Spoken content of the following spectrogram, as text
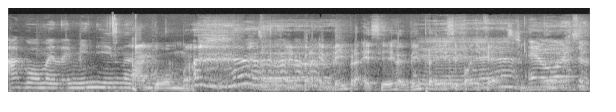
A Goma, ela é menina. A Goma. é, pra, é, bem pra, esse erro é bem pra é, esse podcast. É, é ótimo.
